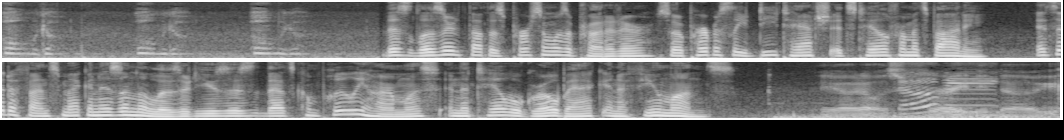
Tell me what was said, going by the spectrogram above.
oh my god, oh my god, oh my god. This lizard thought this person was a predator, so it purposely detached its tail from its body. It's a defense mechanism the lizard uses that's completely harmless, and the tail will grow back in a few months. Yeah, that was Toby! frightening, dog.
